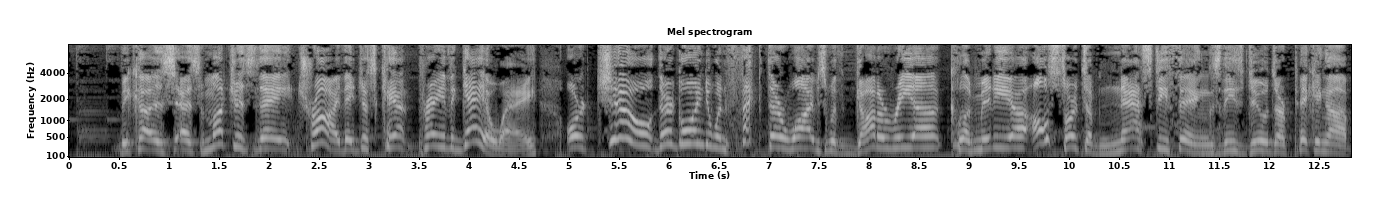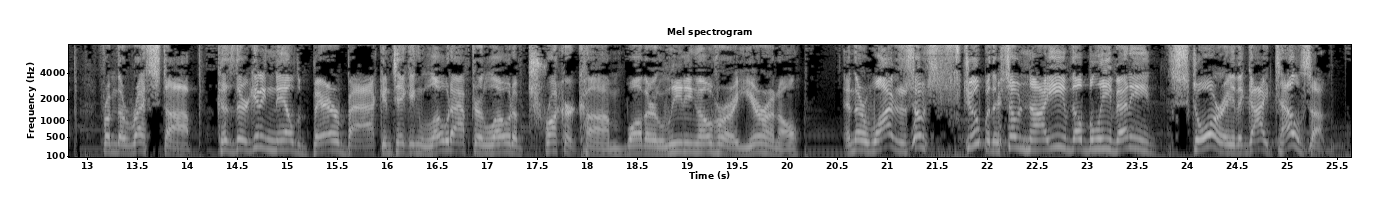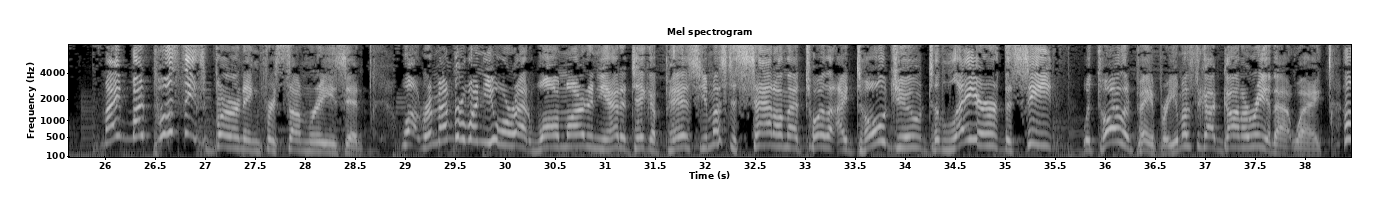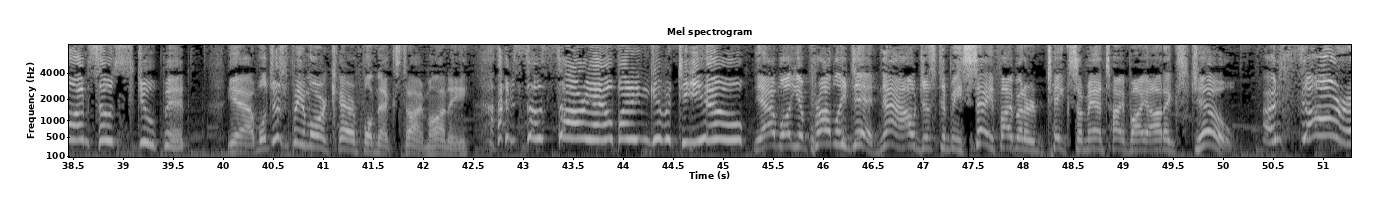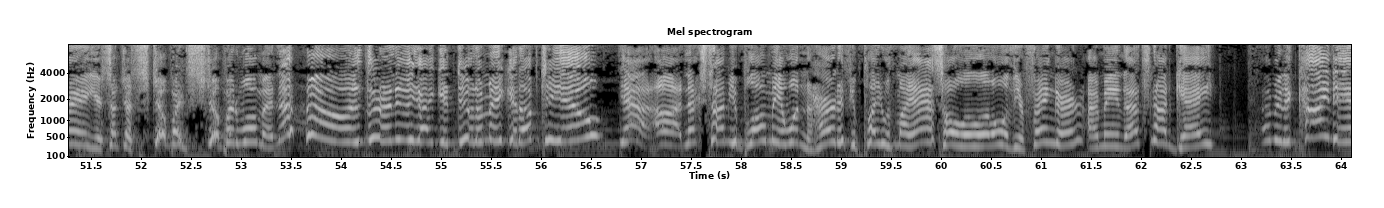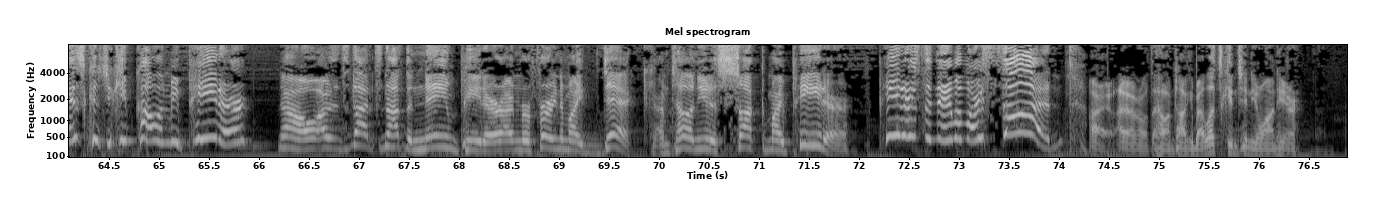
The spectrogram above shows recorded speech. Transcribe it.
because as much as they try, they just can't pray the gay away. Or two, they're going to infect their wives with gonorrhea, chlamydia, all sorts of nasty things these dudes are picking up from the rest stop because they're getting nailed bareback and taking load after load of trucker cum while they're leaning over a urinal. And their wives are so stupid, they're so naive, they'll believe any story the guy tells them. My, my pussy's burning for some reason. Well, remember when you were at Walmart and you had to take a piss? You must have sat on that toilet. I told you to layer the seat with toilet paper. You must have got gonorrhea that way. Oh, I'm so stupid. Yeah, well, just be more careful next time, honey. I'm so sorry. I hope I didn't give it to you. Yeah, well, you probably did. Now, just to be safe, I better take some antibiotics too. I'm sorry. You're such a stupid, stupid woman. Is there anything I can do to make it up to you? Yeah, uh, next time you blow me, it wouldn't hurt if you played with my asshole a little with your finger. I mean, that's not gay. I mean, it kind of is because you keep calling me Peter. No, uh, it's not. It's not the name Peter. I'm referring to my dick. I'm telling you to suck my Peter. Peter's the name of our son. All right, I don't know what the hell I'm talking about. Let's continue on here.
